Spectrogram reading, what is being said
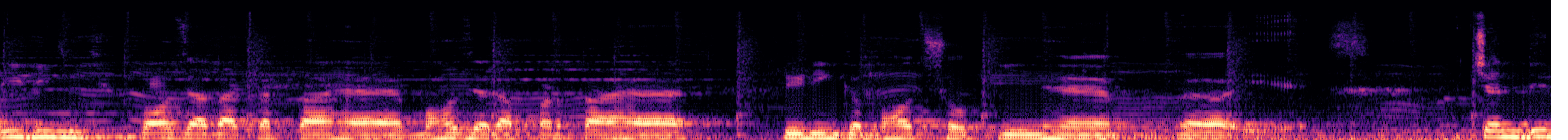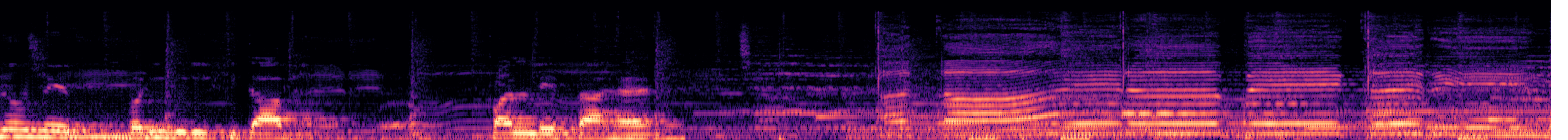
ریڈنگ بہت زیادہ کرتا ہے بہت زیادہ پڑھتا ہے۔ ریڈنگ کا بہت شوقین ہے۔ چند دنوں میں بڑی بڑی کتاب پڑھ لیتا ہے۔ अताए रबे करीम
